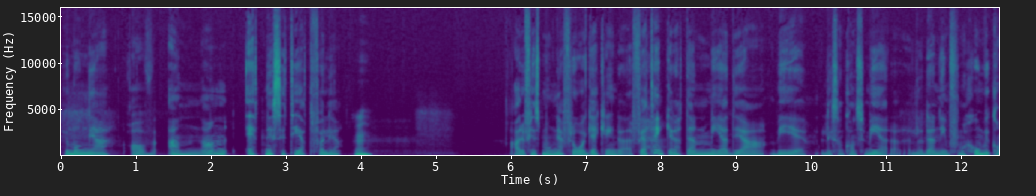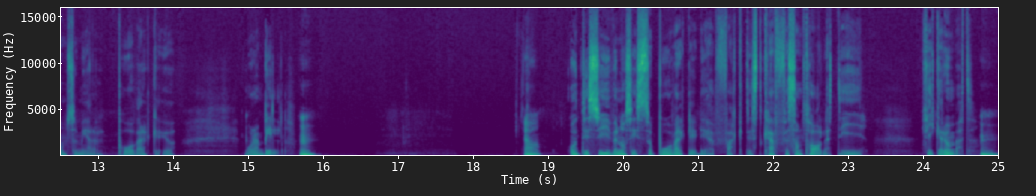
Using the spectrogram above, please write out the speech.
Hur många av annan etnicitet följer? Mm. Ja, det finns många frågor kring det där. För jag tänker att den media vi liksom konsumerar, eller den information vi konsumerar, påverkar ju vår bild. Mm. Ja. Och till syvende och sist så påverkar det faktiskt kaffesamtalet i fikarummet. Mm.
